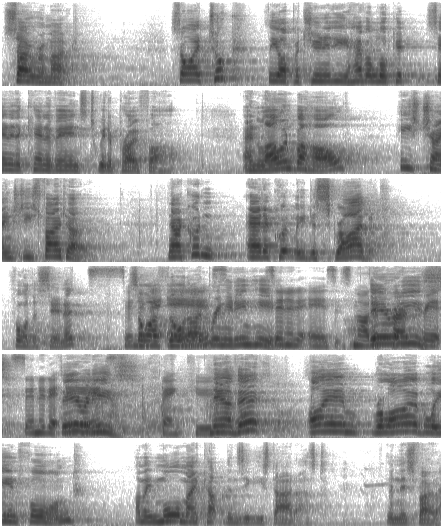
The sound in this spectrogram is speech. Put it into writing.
so remote. So I took the opportunity to have a look at Senator Canavan's Twitter profile. And lo and behold, he's changed his photo. Now, I couldn't adequately describe it for the Senate, Senator so I thought I'd bring it in here. Senator Ayres, it's not There it appropriate. is. Senator There it is. Thank you. Now that I am reliably informed, I mean more makeup than Ziggy Stardust in this photo.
